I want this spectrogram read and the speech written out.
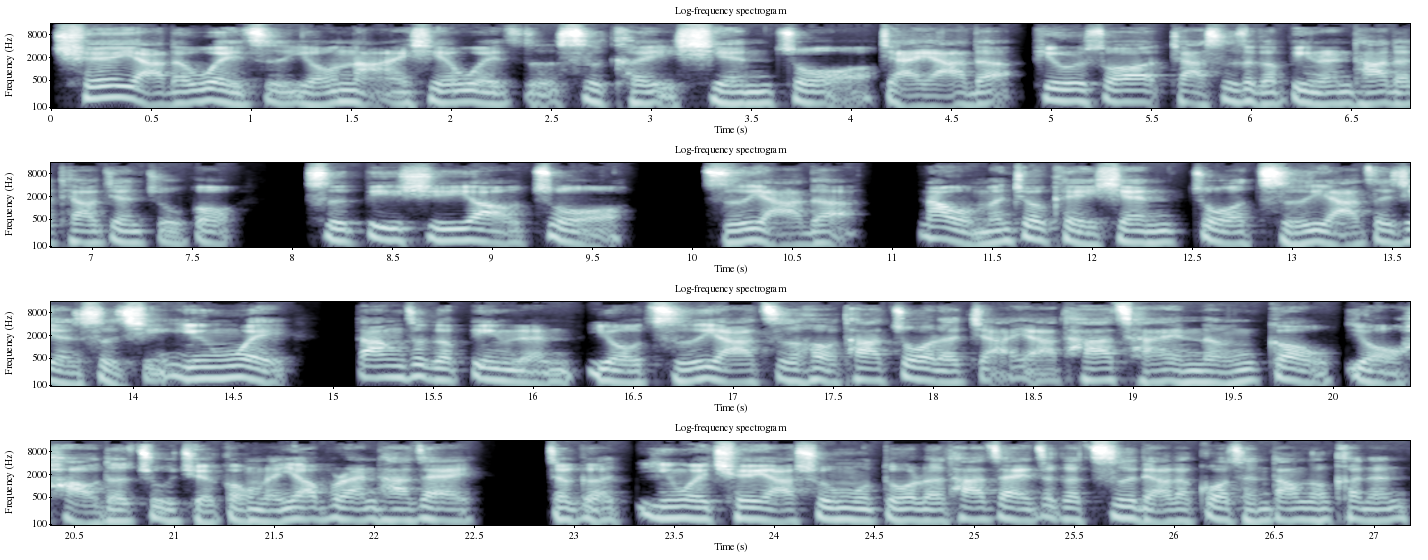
缺牙的位置有哪一些位置是可以先做假牙的。譬如说，假设这个病人他的条件足够，是必须要做植牙的。那我们就可以先做植牙这件事情，因为当这个病人有植牙之后，他做了假牙，他才能够有好的咀嚼功能，要不然他在这个因为缺牙数目多了，他在这个治疗的过程当中，可能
